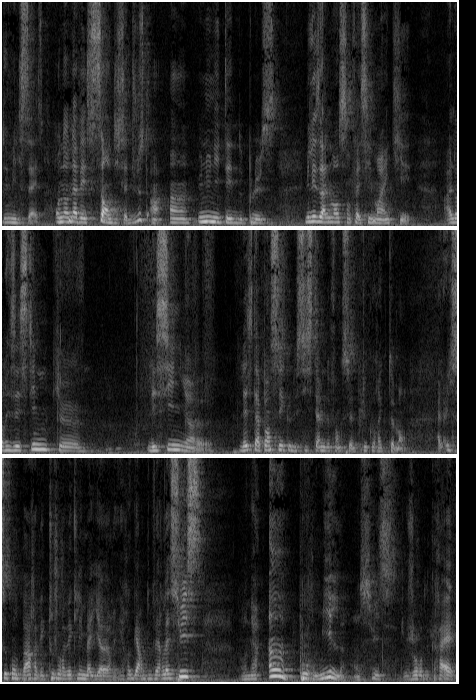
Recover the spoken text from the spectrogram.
2016. On en avait 117, juste une unité de plus. Mais les Allemands sont facilement inquiets. Alors ils estiment que les signes euh, laisse à penser que le système ne fonctionne plus correctement. Alors il se compare avec, toujours avec les meilleurs. Il regarde vers la Suisse. On a un pour mille en Suisse de jours de grève.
